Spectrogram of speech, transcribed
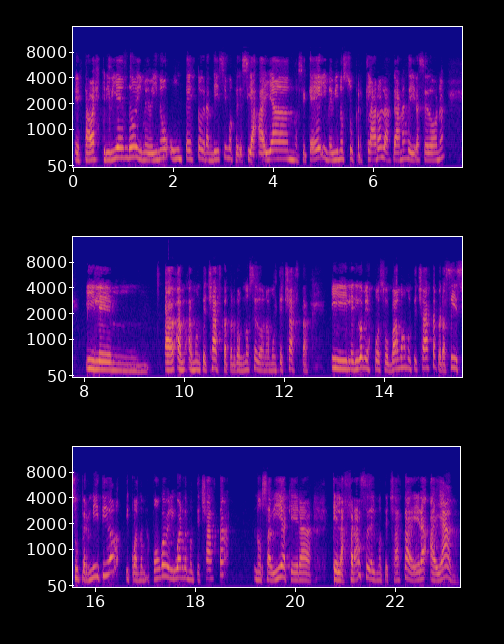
estaba escribiendo y me vino un texto grandísimo que decía allá no sé qué, y me vino súper claro las ganas de ir a Sedona y le mm, a, a, Montechasta, perdón, no Sedona, Montechasta. Y le digo a mi esposo, vamos a Montechasta, pero así, súper nítido. Y cuando me pongo a averiguar de Montechasta, no sabía que era, que la frase del Montechasta era allá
